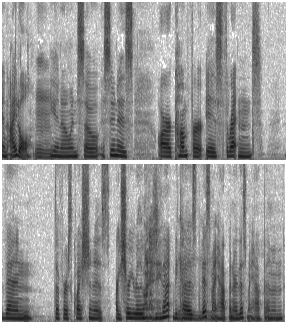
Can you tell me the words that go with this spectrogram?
an idol, mm. you know, and so as soon as our comfort is threatened, then the first question is, are you sure you really want to do that? Because this mm. might happen or this might happen. Mm-hmm. And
